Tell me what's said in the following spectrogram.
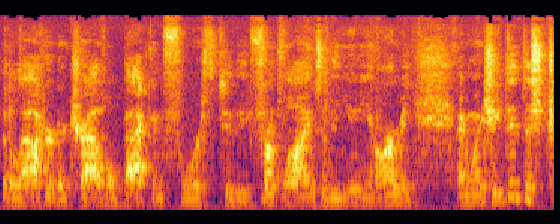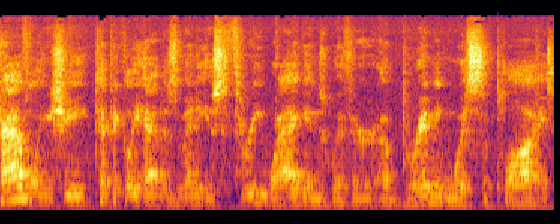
that allowed her to travel back and forth to the front lines of the Union Army. And when she did this traveling, she typically had as many as three wagons with her, uh, brimming with supplies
